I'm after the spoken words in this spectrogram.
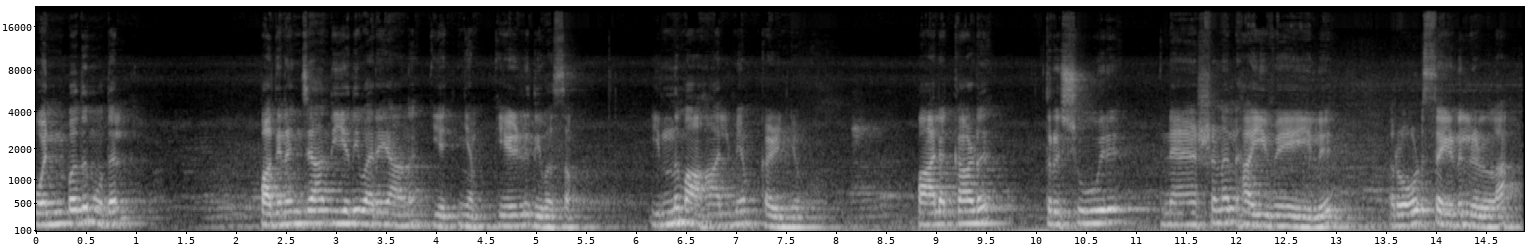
ഒൻപത് മുതൽ പതിനഞ്ചാം തീയതി വരെയാണ് യജ്ഞം ഏഴ് ദിവസം. ഇന്ന് മാഹാത്മ്യം കഴിഞ്ഞു. പാലക്കാട് തൃശ്ശൂർ നാഷണൽ ഹൈവേയിൽ റോഡ് സൈഡിലുള്ള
